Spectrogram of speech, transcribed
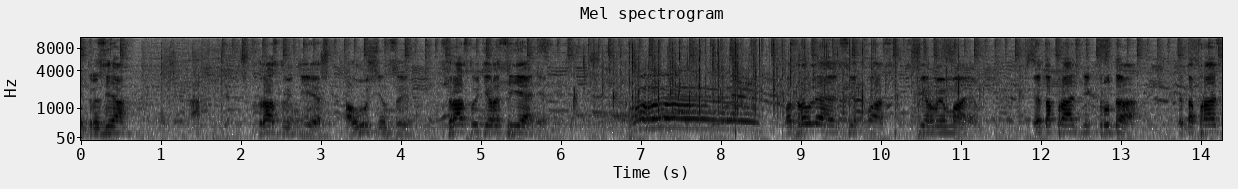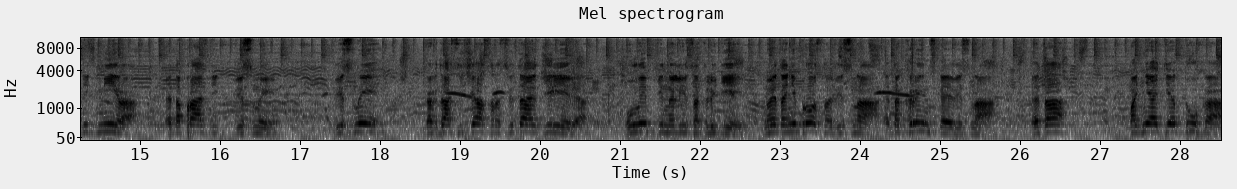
День, друзья! Здравствуйте, алушницы! Здравствуйте, россияне! Поздравляю всех вас с 1 маем! Это праздник труда, это праздник мира, это праздник весны. Весны, когда сейчас расцветают деревья, улыбки на лицах людей. Но это не просто весна, это крымская весна. Это поднятие духа,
